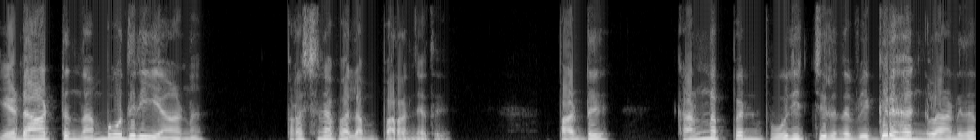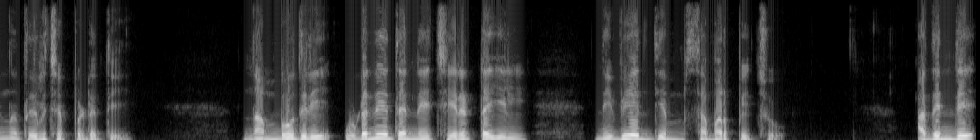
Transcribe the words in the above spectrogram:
എടാട്ട് നമ്പൂതിരിയാണ് പ്രശ്നഫലം പറഞ്ഞത്. പണ്ട് കണ്ണപ്പൻ പൂജിച്ചിരുന്ന വിഗ്രഹങ്ങളാണിതെന്ന് തീർച്ചപ്പെടുത്തി. നമ്പൂതിരി ഉടനെ തന്നെ ചിരട്ടയിൽ നിവേദ്യം സമർപ്പിച്ചു. അതിന്റെ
